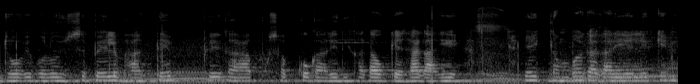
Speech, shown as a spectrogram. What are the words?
जो भी बोलो, इससे पहले भागते, फिर आप सबको गाड़ी दिखाता हूँ कैसा गाड़ी है। एक नंबर का गाड़ी है, लेकिन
